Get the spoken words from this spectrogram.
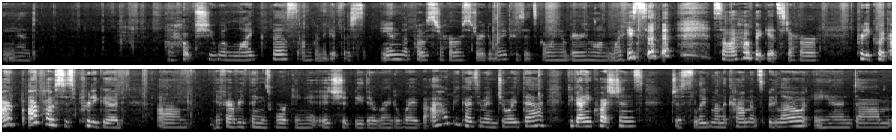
And I hope she will like this. I'm going to get this in the post to her straight away because it's going a very long ways. so I hope it gets to her pretty quick. Our, our post is pretty good. Um, if everything's working, it, it should be there right away. But I hope you guys have enjoyed that. If you got any questions, just leave them in the comments below. And um,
